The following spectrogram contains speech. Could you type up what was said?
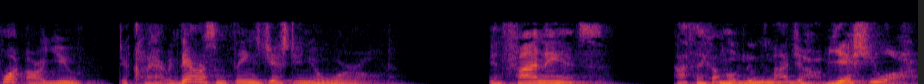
What are you declaring? There are some things just in your world. In finance, I think I'm going to lose my job. Yes, you are.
